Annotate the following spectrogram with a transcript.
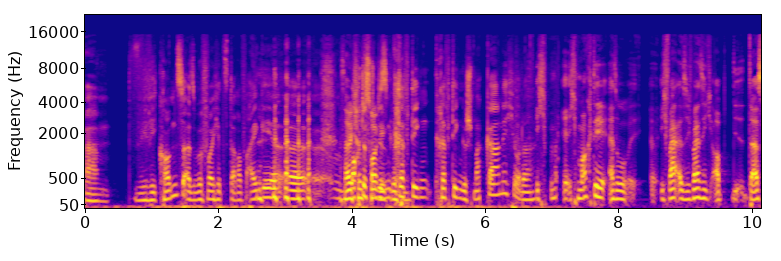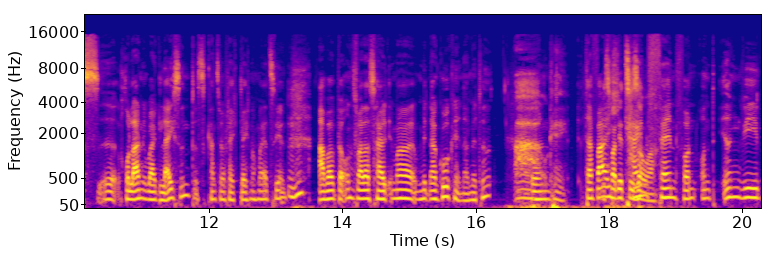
Ähm, wie, wie kommt's? Also bevor ich jetzt darauf eingehe, äh, mochtest du diesen kräftigen, kräftigen Geschmack gar nicht, oder? Ich, ich mochte, also ich weiß, also ich weiß nicht, ob das äh, Rouladen überall gleich sind, das kannst du mir vielleicht gleich nochmal erzählen. Mhm. Aber bei uns war das halt immer mit einer Gurke in der Mitte. Ah, und okay da war das ich war kein Fan von und irgendwie,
